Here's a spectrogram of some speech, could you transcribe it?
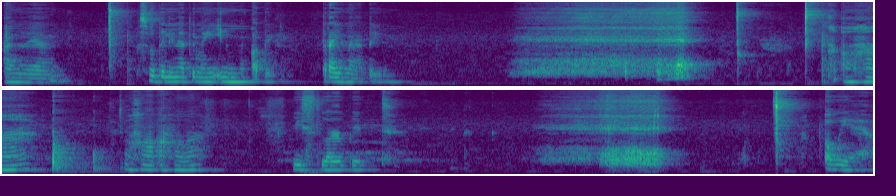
ano yan, so dali natin may inom ng kape. Try natin. Aha. Aha, aha. We slurp it. Oh yeah.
